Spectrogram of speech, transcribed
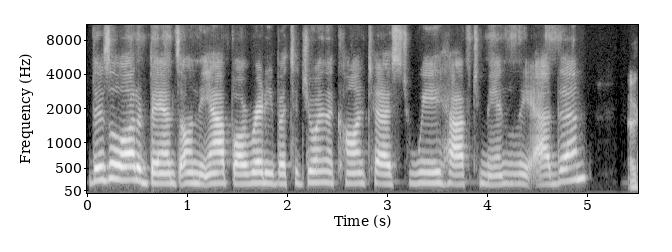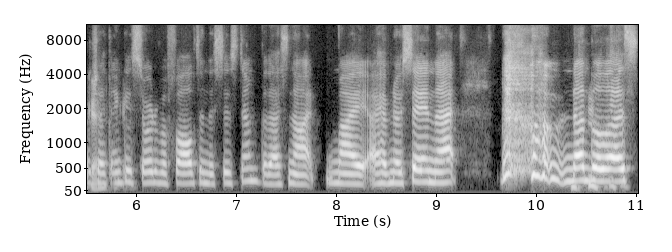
there's a lot of bands on the app already, but to join the contest, we have to manually add them. which I think is sort of a fault in the system, but that's not my, I have no say in that. Nonetheless,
